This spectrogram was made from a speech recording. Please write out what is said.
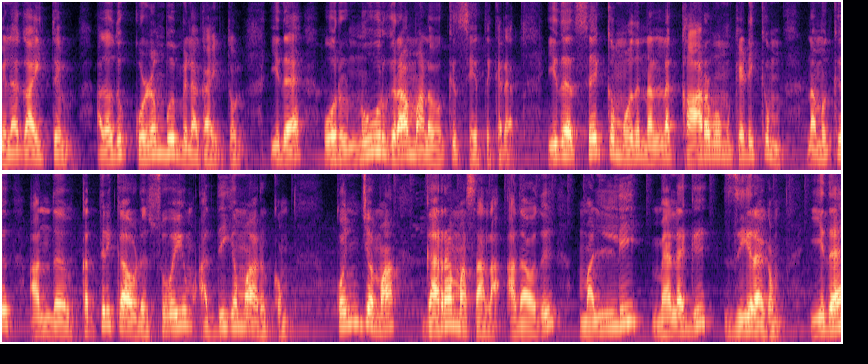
மிளகாய்த்தூள் அதாவது குழம்பு மிளகாய்த்தூள் இதை ஒரு நூறு கிராம் அளவுக்கு சேர்த்துக்கிறேன். இதை சேர்க்கும் போது நல்ல காரமும் கிடைக்கும். நமக்கு அந்த கத்திரிக்காயோட சுவையும் அதிகமாக இருக்கும். கொஞ்சமாக கரம் மசாலா அதாவது மல்லி மிளகு ஜீரகம் இதை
